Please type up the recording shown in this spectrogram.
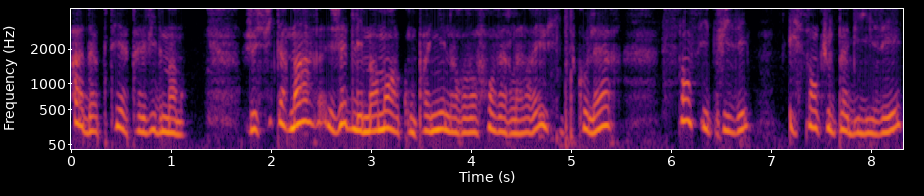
adaptés à ta vie de maman. Je suis Tamar, j'aide les mamans à accompagner leurs enfants vers la réussite scolaire sans s'épuiser et sans culpabiliser,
